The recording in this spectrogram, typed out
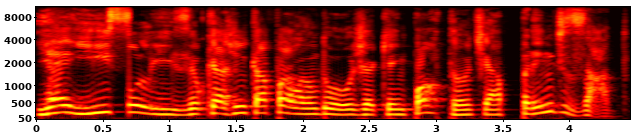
E é isso, Liz. O que a gente está falando hoje aqui é importante, é aprendizado.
